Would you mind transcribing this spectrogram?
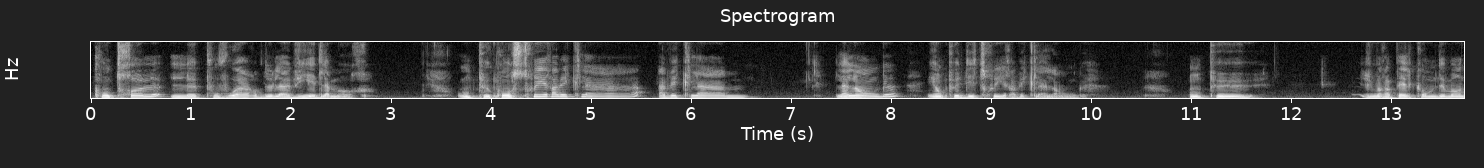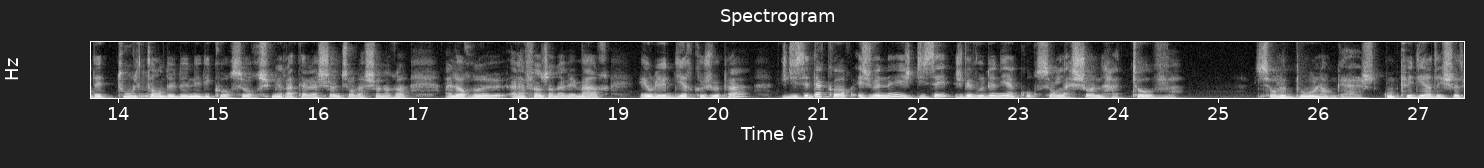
contrôle le pouvoir de la vie et de la mort. On peut construire avec la, avec la, la langue et on peut détruire avec la langue on peut. Je me rappelle qu'on me demandait tout le temps de donner des cours sur Shmirat Alashon, sur la Shonara. Alors, euh, à la fin, j'en avais marre. Et au lieu de dire que je veux pas, je disais d'accord. Et je venais et je disais, je vais vous donner un cours sur la Shon Hatov, sur le bon langage. On peut dire des choses.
